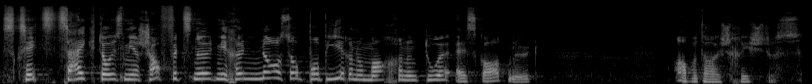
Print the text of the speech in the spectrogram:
Das Gesetz zeigt uns, wir schaffen es nicht, wir können noch so probieren und machen und tun. Es geht nicht. Aber da ist Christus.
